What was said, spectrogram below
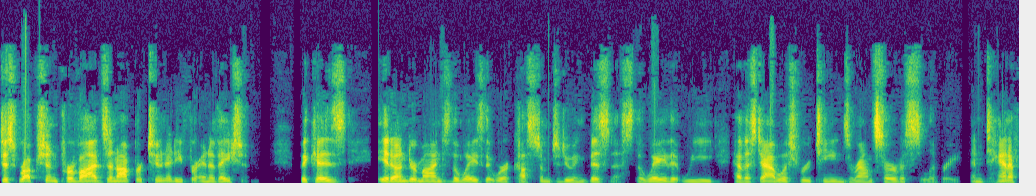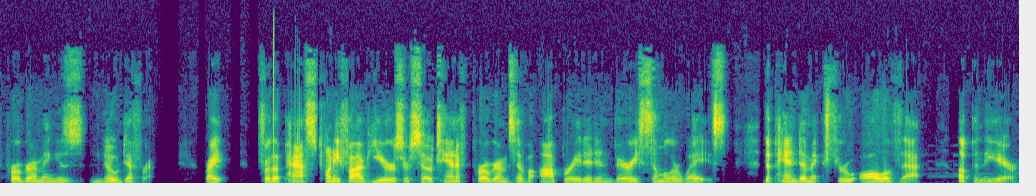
Disruption provides an opportunity for innovation because it undermines the ways that we're accustomed to doing business, the way that we have established routines around service delivery. And TANF programming is no different, right? For the past 25 years or so, TANF programs have operated in very similar ways. The pandemic threw all of that up in the air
